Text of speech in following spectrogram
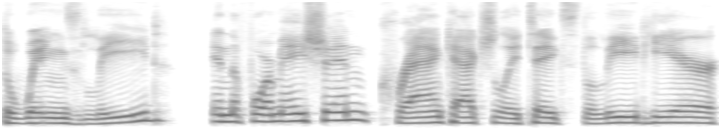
the wings lead in the formation. Crank actually takes the lead here.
